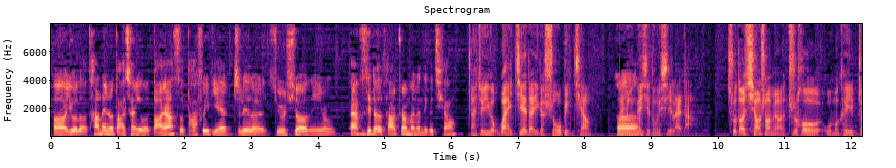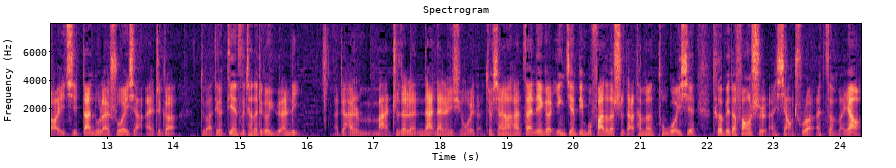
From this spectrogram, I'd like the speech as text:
呃，有的，他那种打枪有打鸭子、打飞碟之类的，就是需要那种 FC 的他专门的那个枪啊，就一个外接的一个手柄枪，用那些东西来打。说到枪上面，之后我们可以找一期单独来说一下，哎，这个对吧？这个电子枪的这个原理。啊，这还是蛮值得人耐耐人寻味的。就想想看，在那个硬件并不发达的时代，他们通过一些特别的方式来想出了，哎，怎么样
